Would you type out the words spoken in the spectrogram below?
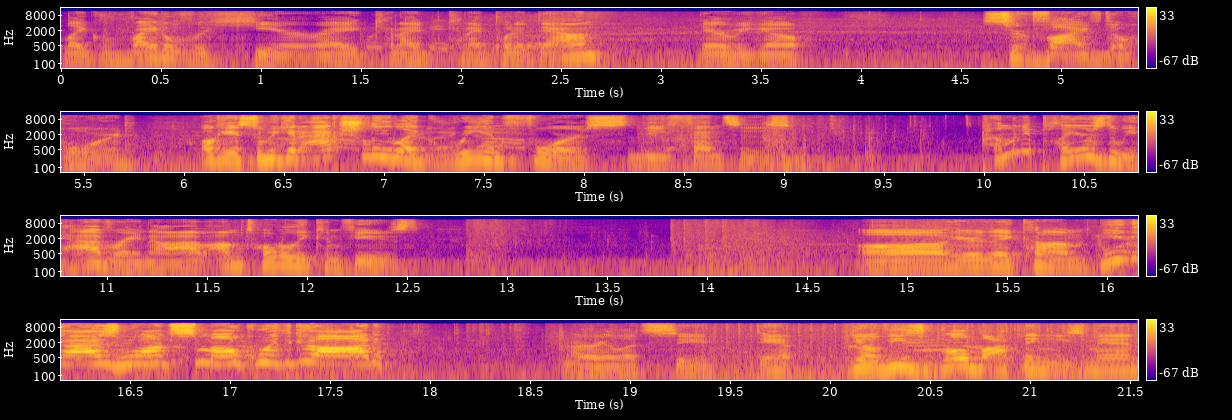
like right over here, right? Can I can I put it down? There we go. Survive the horde. Okay, so we can actually like reinforce the fences. How many players do we have right now? I'm, I'm totally confused. Oh, here they come. You guys want smoke with God? Alright, let's see. Damn. Yo, these robot thingies, man.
